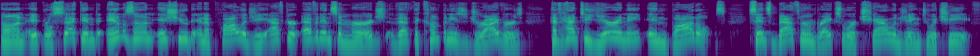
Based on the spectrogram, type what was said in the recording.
On April 2nd, Amazon issued an apology after evidence emerged that the company's drivers have had to urinate in bottles since bathroom breaks were challenging to achieve.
